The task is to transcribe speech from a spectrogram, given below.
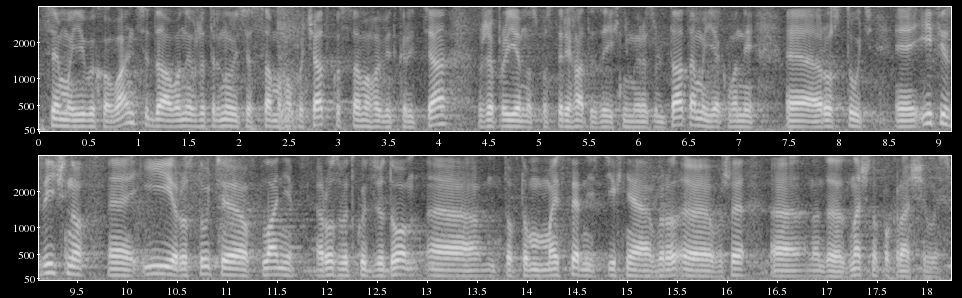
Це мої вихованці. Да, вони вже тренуються з самого початку, з самого відкриття. Вже приємно спостерігати за їхніми результатами, як вони е, ростуть і фізично, е, і ростуть е, в плані розвитку дзюдо. Е, тобто майстерність їхня е, вже е, значно покращилась.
